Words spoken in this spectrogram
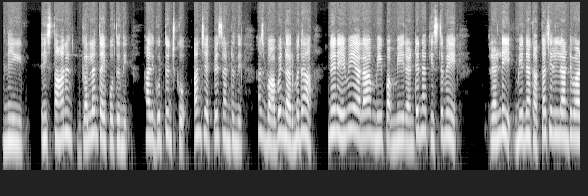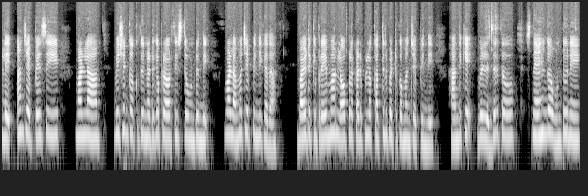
నీ నీ స్థానం గల్లంత అయిపోతుంది. అది గుర్తుంచుకో అని చెప్పేసి అంటుంది. అసలు బాబాయ్ నర్మదా నేనేమీ అలా మీ ప మీరంటే నాకు ఇష్టమే. రండి మీరు నాకు అక్క చెల్లి లాంటి వాళ్ళే అని చెప్పేసి మళ్ళా విషం కక్కుతున్నట్టుగా ప్రవర్తిస్తూ ఉంటుంది. వాళ్ళ అమ్మ చెప్పింది కదా బయటికి ప్రేమ లోపల కడుపులో కత్తులు పెట్టుకోమని చెప్పింది. అందుకే వీళ్ళిద్దరితో స్నేహంగా ఉంటూనే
